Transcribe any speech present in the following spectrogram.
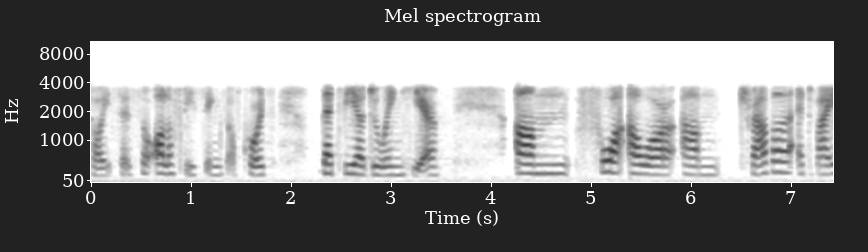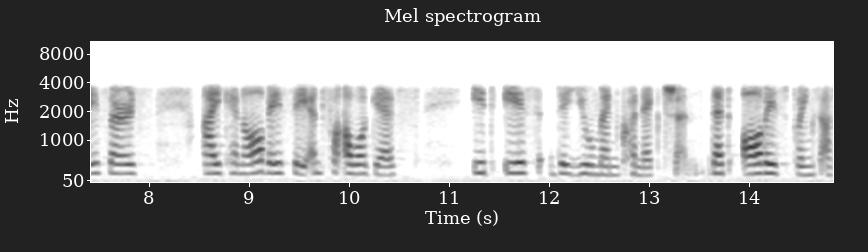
choices. So all of these things, of course, that we are doing here. Um, for our um, travel advisors, I can always say, and for our guests, it is the human connection that always brings us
